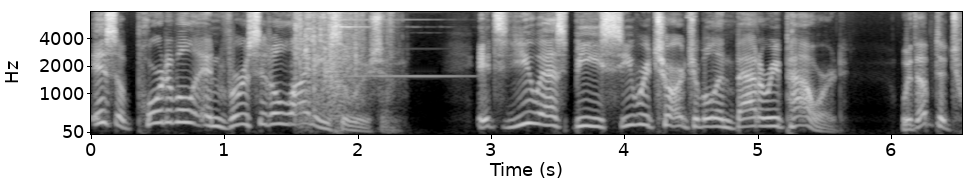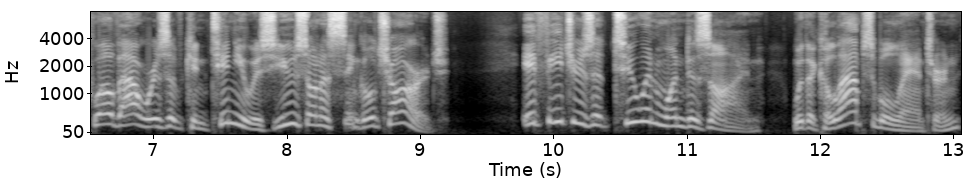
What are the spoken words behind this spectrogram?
is a portable and versatile lighting solution. It's USB-C rechargeable and battery-powered, with up to 12 hours of continuous use on a single charge. It features a two-in-one design with a collapsible lantern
